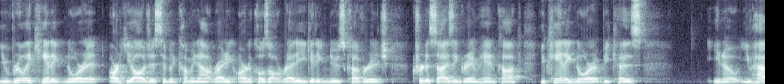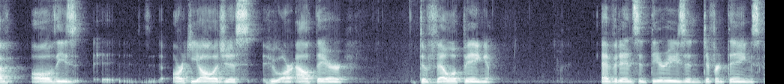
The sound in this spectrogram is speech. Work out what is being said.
you really can't ignore it. Archaeologists have been coming out writing articles already, getting news coverage, criticizing Graham Hancock. You can't ignore it because, you know, you have all of these uh, archaeologists who are out there developing evidence and theories and different things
